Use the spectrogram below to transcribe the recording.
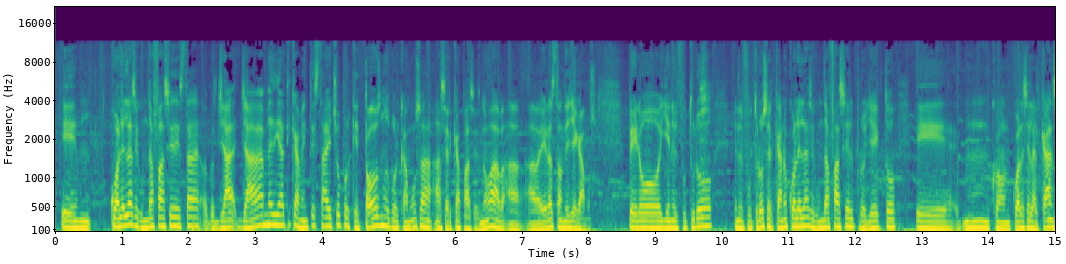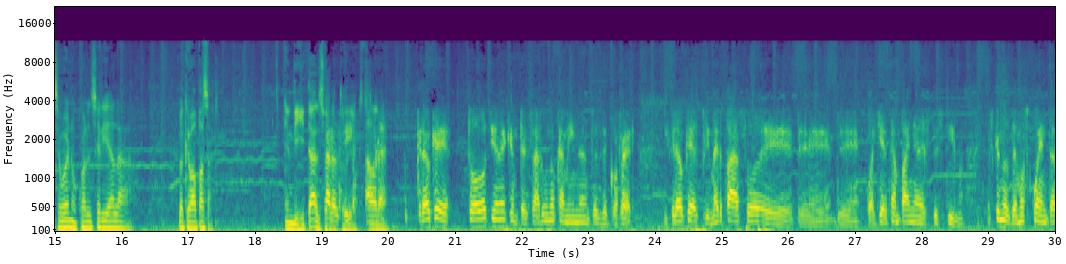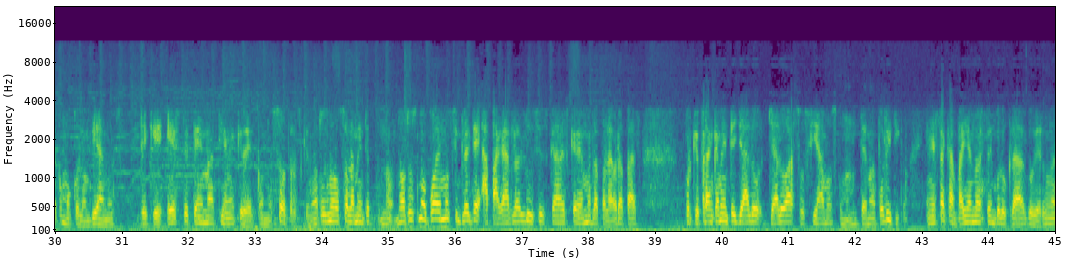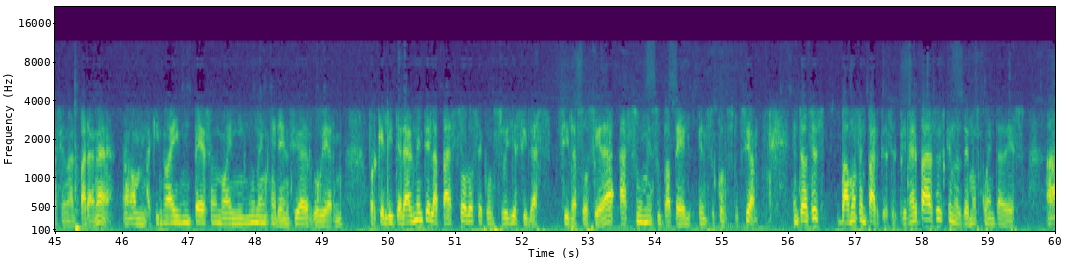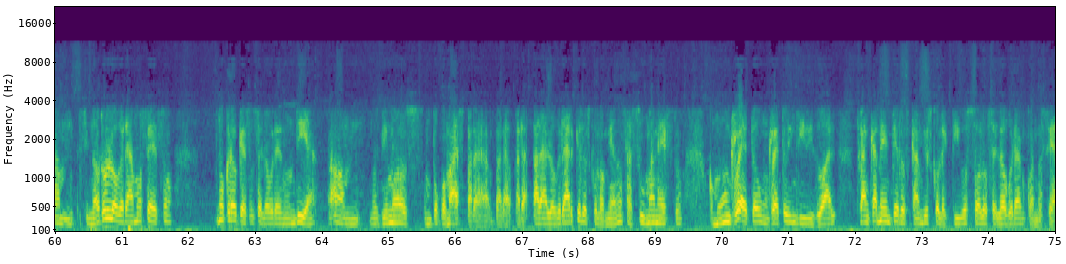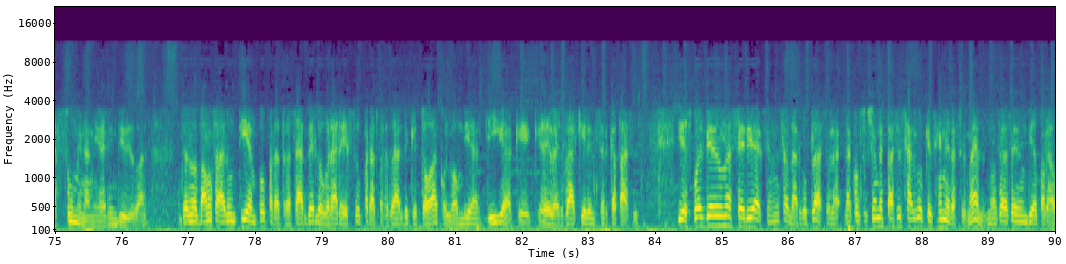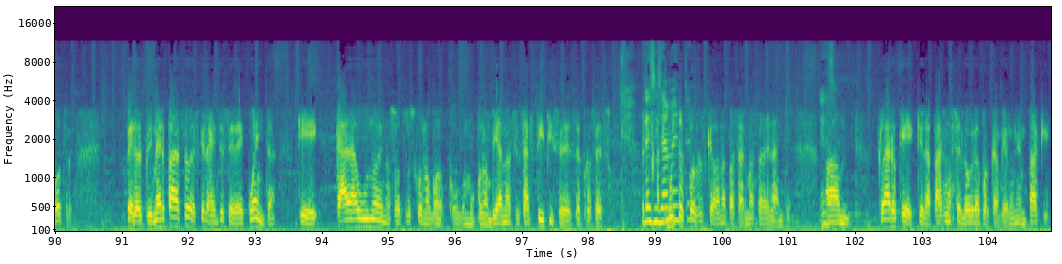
Em, ¿Cuál es la segunda fase de esta? Ya, ya mediáticamente está hecho porque todos nos volcamos a, ser capaces, ¿no? A, ver hasta dónde llegamos. Pero y en el futuro, en el futuro cercano, ¿cuál es la segunda fase del proyecto? Eh, mm, con cuál es el alcance, bueno, cuál sería la lo que va a pasar. En digital, sobre claro, sí. Ahora, creo que todo tiene que empezar uno camino antes de correr. Y creo que el primer paso de, cualquier campaña de este estilo es que nos demos cuenta como colombianos de que este tema tiene que ver con nosotros, que nosotros no solamente, nosotros no podemos simplemente apagar las luces cada vez que vemos la palabra paz, porque francamente ya lo, ya lo asociamos como un tema político. En esta campaña no está involucrado el gobierno nacional para nada. aquí no hay un peso, no hay ninguna injerencia del gobierno porque literalmente la paz solo se construye si las si la sociedad asume su papel en su construcción. Entonces, vamos en partes. El primer paso es que nos demos cuenta de eso. si nosotros logramos eso, no creo que eso se logre en un día. nos dimos un poco más para, para, para, para lograr que los colombianos asuman esto como un reto, un reto individual. Francamente, los cambios colectivos solo se logran cuando se asumen a nivel individual. Entonces nos vamos a dar un tiempo para tratar de lograr eso, para tratar de que toda Colombia diga que, que de verdad quieren ser capaces. Y después viene una serie de acciones a largo plazo. La, construcción de paz es algo que es generacional, no se hace de un día para otro. Pero el primer paso es que la gente se dé cuenta que cada uno de nosotros como, como colombianos es artífice de ese proceso. Precisamente. Hay muchas cosas que van a pasar más adelante. Claro que, que, la paz no se logra por cambiar un empaque,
